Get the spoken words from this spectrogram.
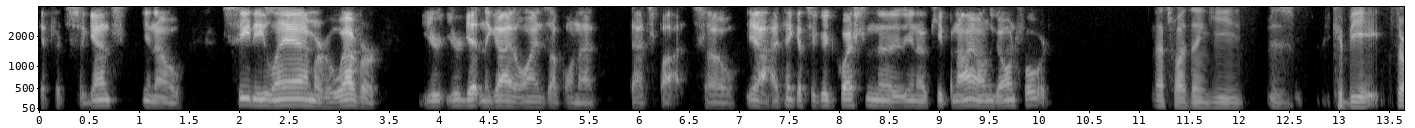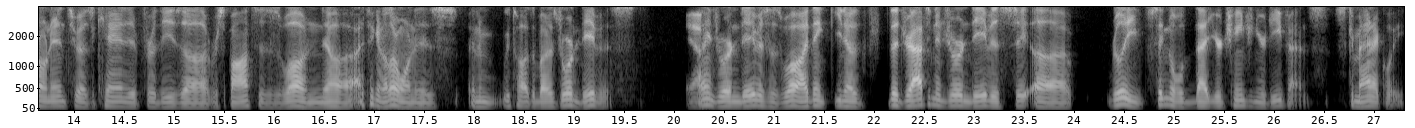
If it's against, you know, CeeDee Lamb or whoever, you're you're getting the guy that lines up on that that spot. So yeah, I think it's a good question to you know keep an eye on going forward. That's why I think he is could be thrown into as a candidate for these uh, responses as well. And uh, I think another one is, and we talked about is Jordan Davis. Yeah. I think Jordan Davis as well. I think you know the drafting of Jordan Davis uh, really signaled that you're changing your defense schematically.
